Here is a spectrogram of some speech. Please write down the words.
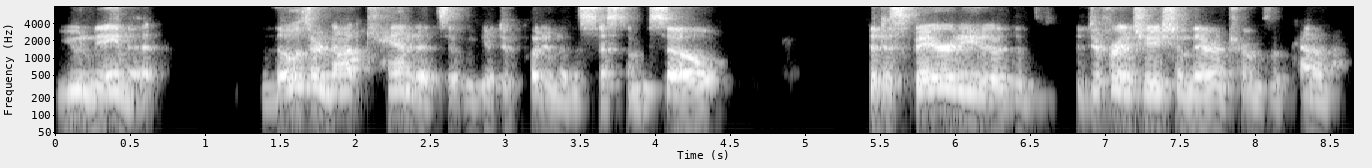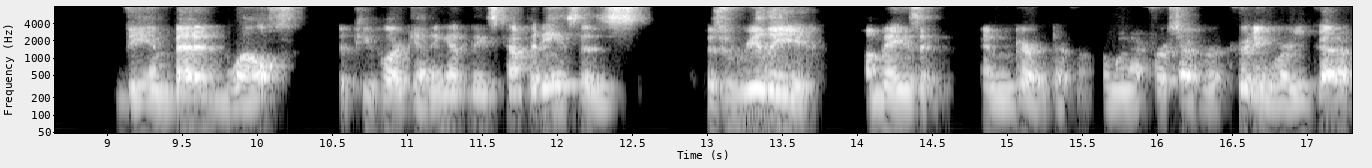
you name it. Those are not candidates that we get to put into the system. So the disparity the, the differentiation there in terms of kind of the embedded wealth that people are getting at these companies is is really amazing and very different from when I first started recruiting, where you've got a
